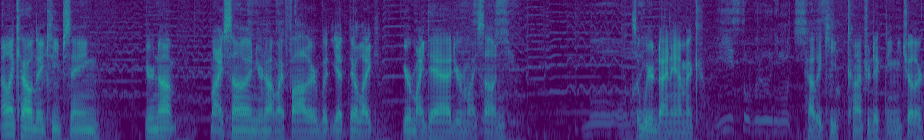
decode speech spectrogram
I like how they keep saying, You're not my son, you're not my father, but yet they're like, You're my dad, you're my son. It's a weird dynamic. How they keep contradicting each other.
